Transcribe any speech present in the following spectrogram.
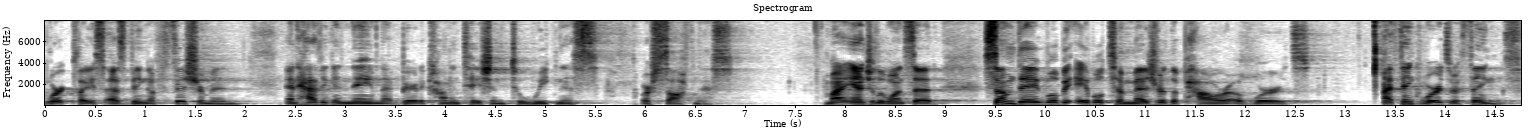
workplace as being a fisherman and having a name that bared a connotation to weakness or softness. Maya Angelou once said, Someday we'll be able to measure the power of words. I think words are things.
